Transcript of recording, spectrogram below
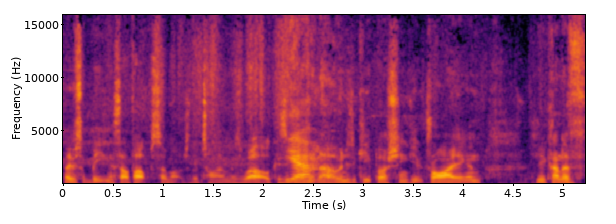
maybe stop beating yourself up so much of the time as well, because you kind of Yeah. think, no, we need to keep pushing, keep trying, and you kind of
